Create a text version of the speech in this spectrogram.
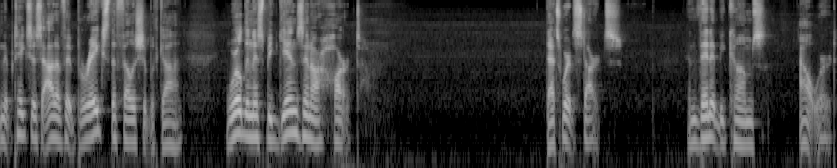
and it takes us out of it, breaks the fellowship with God. Worldliness begins in our heart. That's where it starts. And then it becomes outward.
